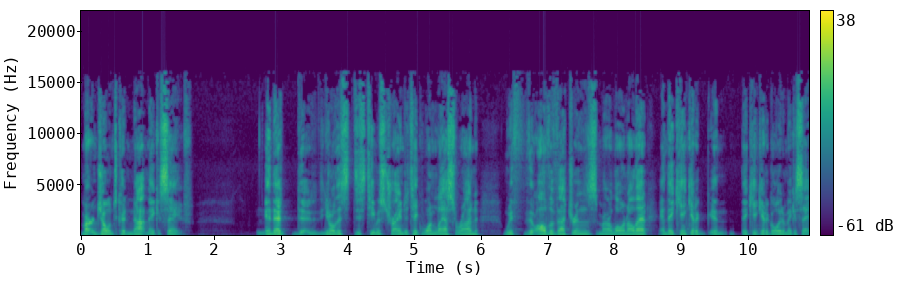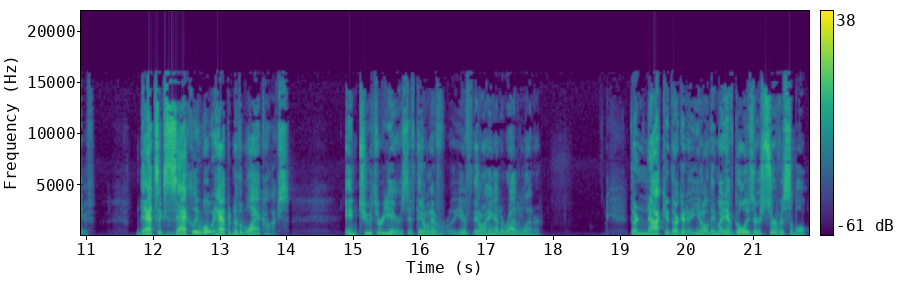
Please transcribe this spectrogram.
Martin Jones could not make a save, and that you know this this team is trying to take one last run with the, all the veterans, Marleau and all that, and they can't get a and they can't get a goalie to make a save. That's exactly what would happen to the Blackhawks in two three years if they don't have if they don't hang on to Robin Lehner they're not they're gonna you know they might have goalies that are serviceable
